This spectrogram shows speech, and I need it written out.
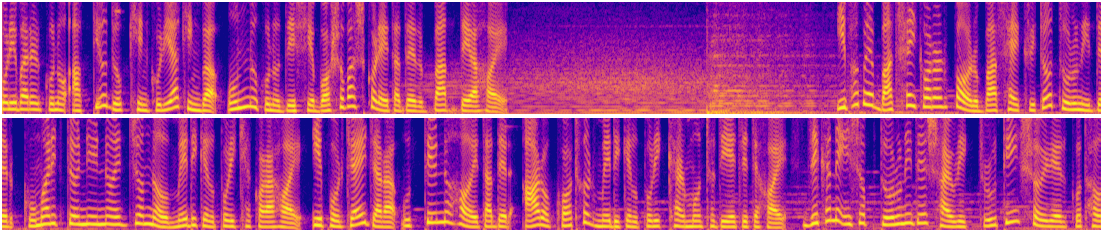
পরিবারের কোনো আত্মীয় দক্ষিণ কোরিয়া কিংবা অন্য কোনো দেশে বসবাস করে তাদের বাদ দেয়া হয়। এভাবে বাছাই করার পর বাছাইকৃত তরুণীদের কুমারিত্ব নির্ণয়ের জন্য মেডিকেল পরীক্ষা করা হয়। এ পর্যায়ে যারা উত্তীর্ণ হয়, তাদের আরও কঠোর মেডিকেল পরীক্ষার মধ্য দিয়ে যেতে হয়, যেখানে এসব তরুণীদের শারীরিক ত্রুটি, শরীরের কোথাও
